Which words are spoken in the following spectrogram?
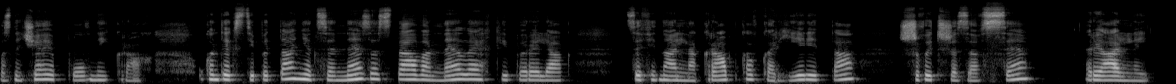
означає повний крах. У контексті питання це не застава, не легкий переляк, це фінальна крапка в кар'єрі та, швидше за все, реальний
